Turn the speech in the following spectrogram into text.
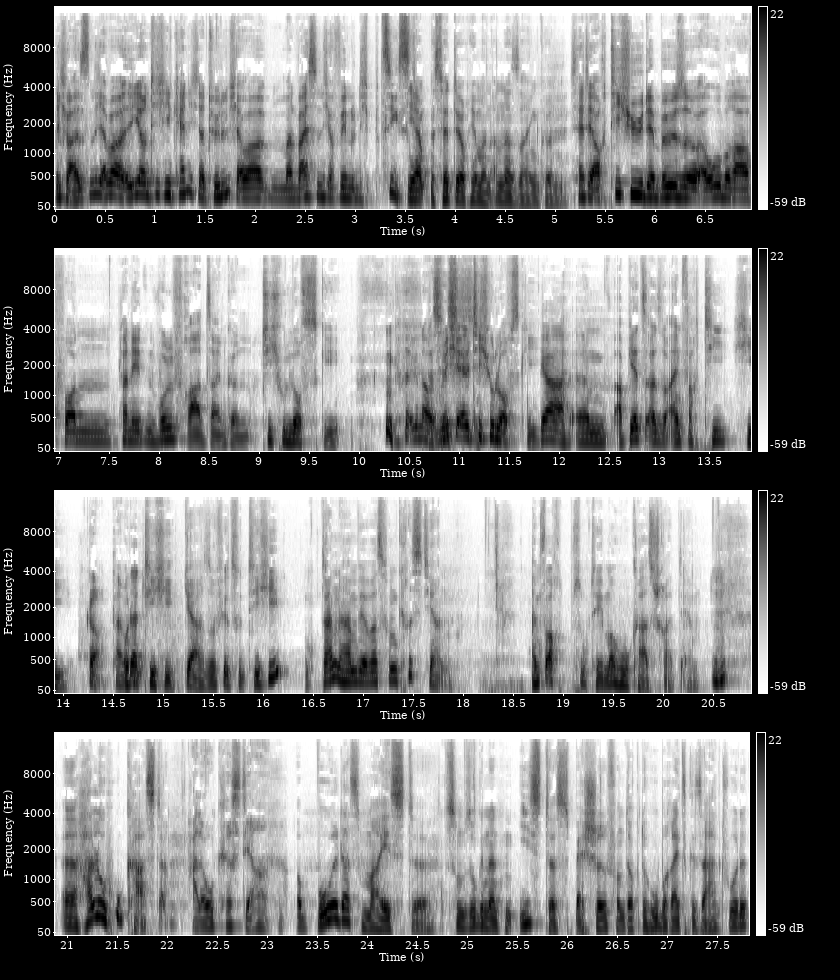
Ich weiß es nicht, aber Ion Tichy kenne ich natürlich, aber man weiß nicht, auf wen du dich beziehst. ja, es hätte auch jemand anders sein können. Es hätte auch Tichy, der böse Eroberer von Planeten Wulfrat sein können. Tichulowski. Genau, Das Michael ist- Tichulowski. Ja, ähm, ab jetzt also einfach Tichy. Genau, Oder. Tichy. Ja, so viel zu Tichy. Dann haben wir was von Christian. Einfach zum Thema Hukas, schreibt er. Mhm. Äh, Hallo Hucaster. Hallo Christian. Obwohl das meiste zum sogenannten Easter Special von Dr. Who bereits gesagt wurde,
